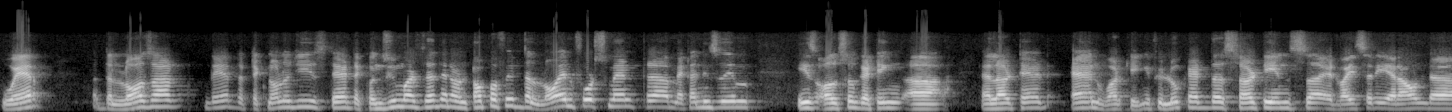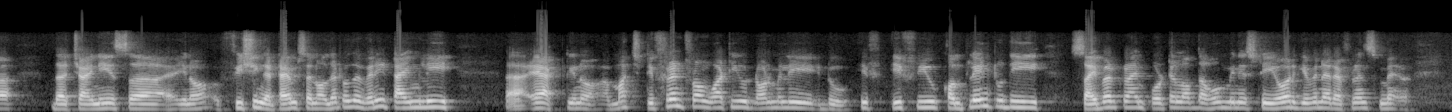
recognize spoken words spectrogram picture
where the laws are there, the technology is there, the consumers there. And on top of it, the law enforcement uh, mechanism is also getting uh, alerted and working. If you look at the CERT-In's uh, advisory around uh, the Chinese, uh, you know, phishing attempts and all, that was a very timely uh, act. You know, much different from what you normally do. If if you complain to the cybercrime portal of the Home Ministry, you are given a reference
